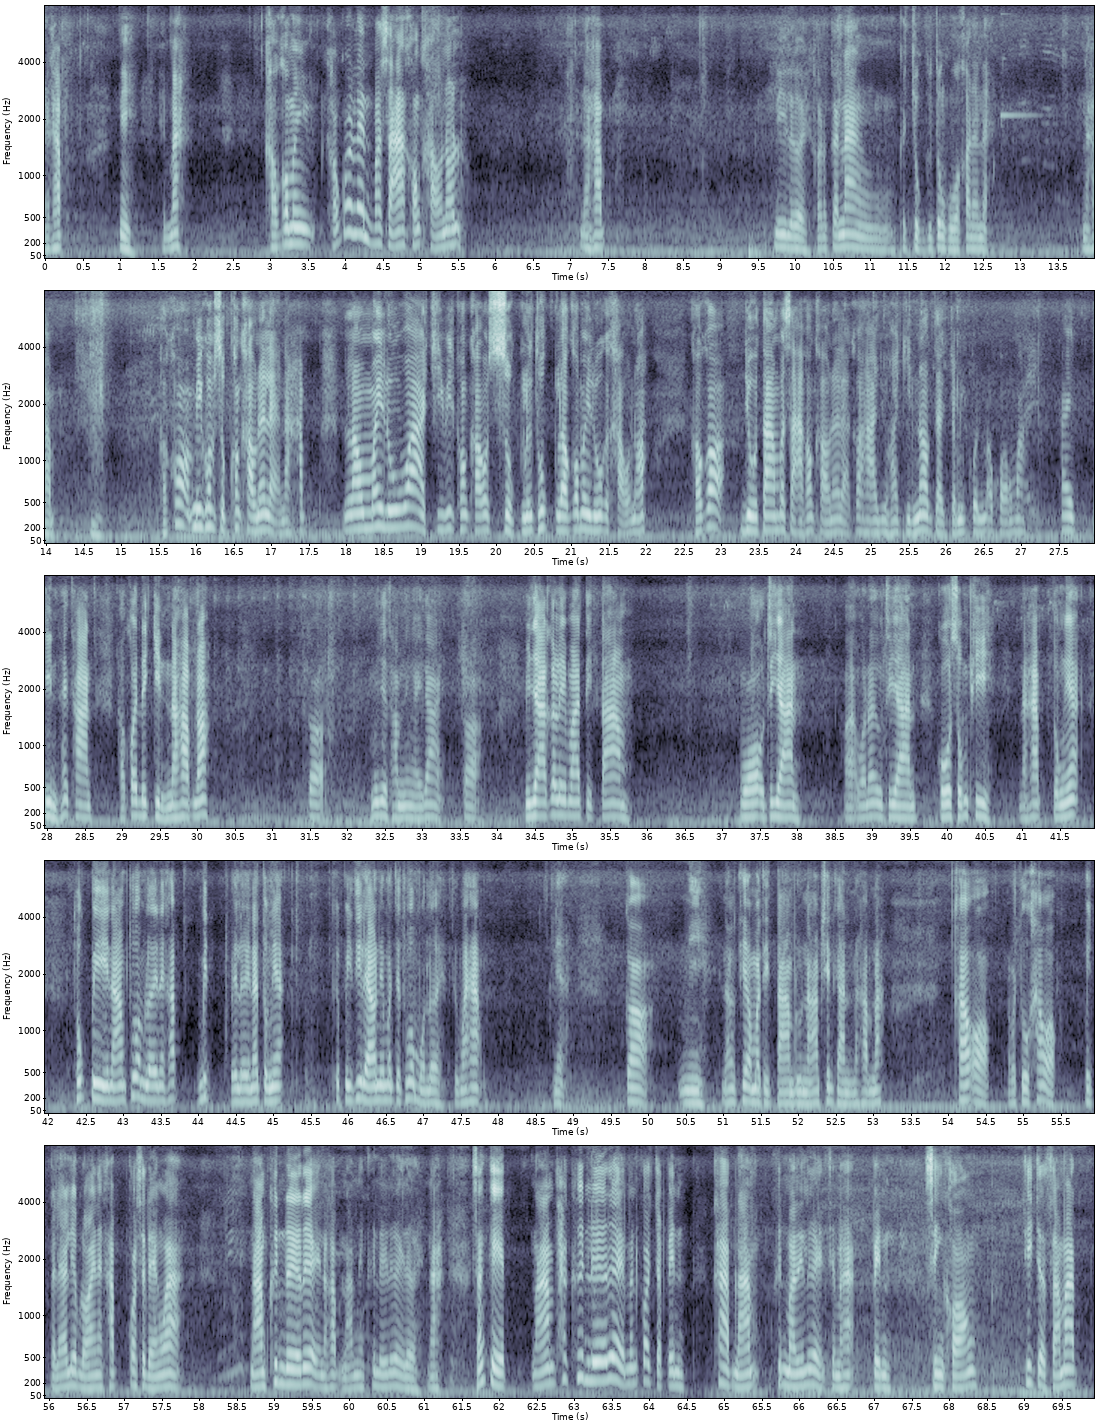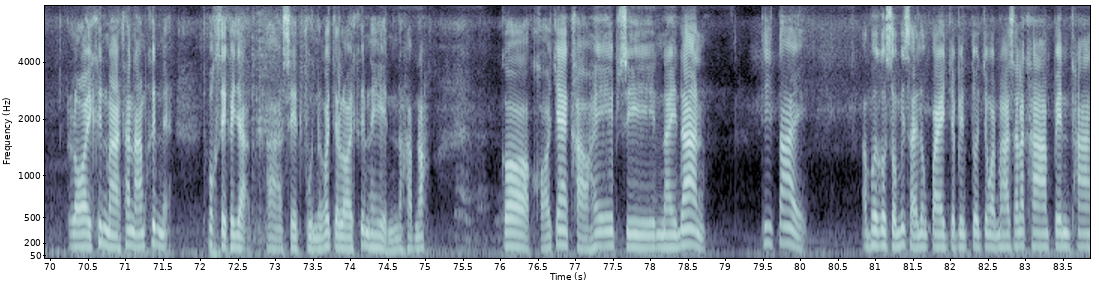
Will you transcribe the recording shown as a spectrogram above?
นะครับ นี่เห็นไหมเขาก็ไม่เขาก็เล่นภาษาของเขาเนาะนะครับ นี่เลยเขาก็นั่งกระจุกอยู่ตรงหัวเขานั่นแหละนะครับเขาก็มีความสุขของเขานั่นแหละนะครับ เราไม่รู้ว่าชีวิตของเขาสุขหรือทุกข์เราก็ไม่รู้กับเขาเนาะเขาก็อยู่ตามภาษาของเขานั่นแหละก็หาอยู่หากินนอกจากจะมีคนเอาของมา ให้กินให้ทาน เขาก็ได้กินนะครับเนาะก็ไม่จะทำยังไงได้ ก็วิญญาณก็เลยมาติดตาม วออุทยานอ่าวนอุทยานโกสมพีนะครับ ตรงเนี้ยทุกปีน้ำท่วมเลยนะครับ มิดไปเลยนะตรงเนี้ย คือปีที่แล้วเนี่ยมันจะท่วมหมดเลยถูกไหมครับเนี่ยก็มีนักท่องเที่ยวมาติดตามดูน้ำเช่นกันนะครับนะเข้าออกประตูเข้าออกปิดไปแล้วเรียบร้อยนะครับ ก็แสดงว่าน้ำขึ้นเรื่อยๆนะครับ น้ำยังขึ้นเรื่อยๆเลยนะสังเกตน้ำถ้าขึ้นเรื่อยๆ มันก็จะเป็นคาบน้ำขึ้นมาเรื่อยๆใช่ไหมฮะเป็นสิ่งของที่จะสามารถลอยขึ้นมาถ้าน้ำขึ้นเนี่ยพวกเศษขยะอ่าเศษฝุ่นก็จะลอยขึ้นให้เห็นนะครับเนาะ ก็ขอแจ้งข่าวให้ FC ในด้านที่ใต้อำเภอกสมพิสัยลงไปจะเป็นตัวจังหวัดมหาสารคามเป็นทาง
